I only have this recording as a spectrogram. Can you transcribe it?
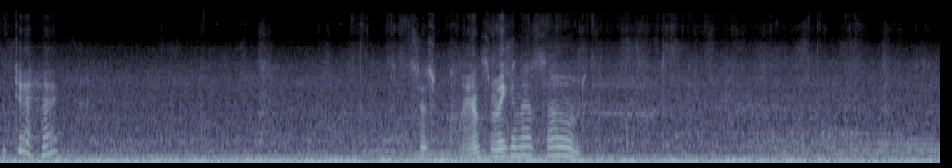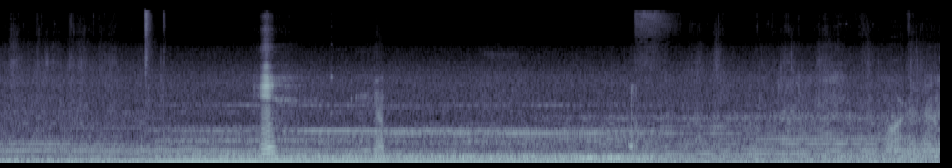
What the heck? Is this plants making that sound? Eh. Nope. More of them.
